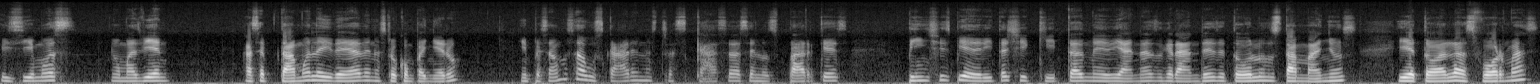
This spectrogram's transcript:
hicimos, o más bien, aceptamos la idea de nuestro compañero y empezamos a buscar en nuestras casas, en los parques, pinches piedritas chiquitas, medianas, grandes, de todos los tamaños y de todas las formas.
